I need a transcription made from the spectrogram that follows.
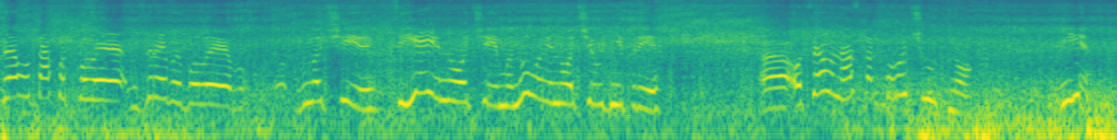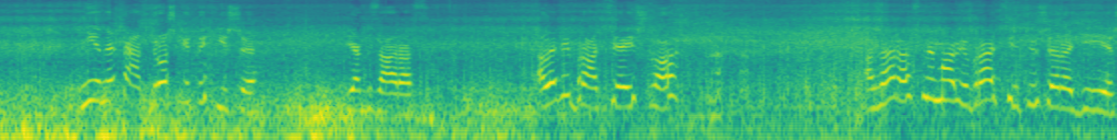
це отак от коли взриви були вночі цієї ночі і минулої ночі у Дніпрі. е, Оце у нас так було чутно. Ні. Ні, не так, трошки тихіше, як зараз. Але вібрація йшла. А зараз нема вібрації, ти вже радієш.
